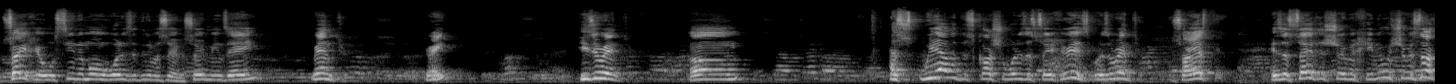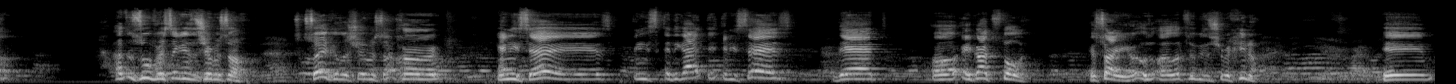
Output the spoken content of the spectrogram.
soicher, we'll see in a moment what is the din of a soicher. Soicher means a renter, right? He's a renter. Um, as we have a discussion what is a Seicher is, what is a renter? So I asked him, is a Seicher Shem Mechina or Shem Esachar? Let's assume for a second it's a Shem Esachar. So Soich is a Shem Esachar, and he says, and, he's, and the guy, and he says that uh, it got stolen. Uh, sorry, uh, uh, let's assume it's a Shem Echino. Um,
